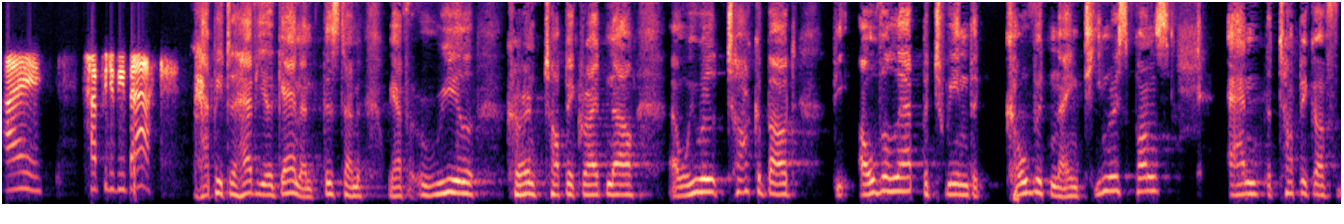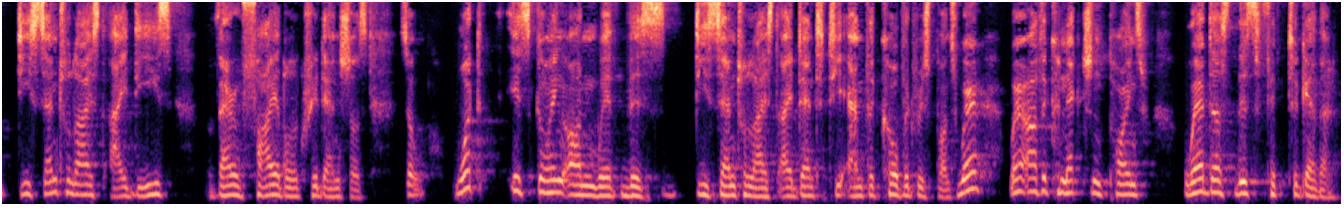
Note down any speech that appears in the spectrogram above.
Hi, happy to be back. Happy to have you again. And this time we have a real current topic right now. Uh, we will talk about the overlap between the COVID 19 response and the topic of decentralized IDs, verifiable credentials. So, what is going on with this decentralized identity and the COVID response? Where, where are the connection points? Where does this fit together?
